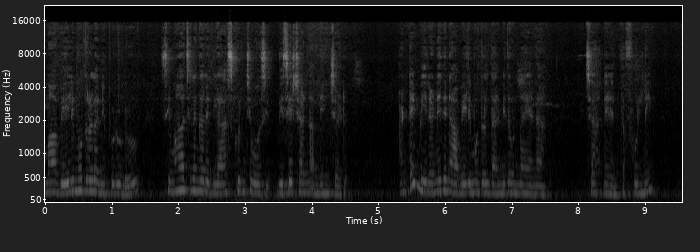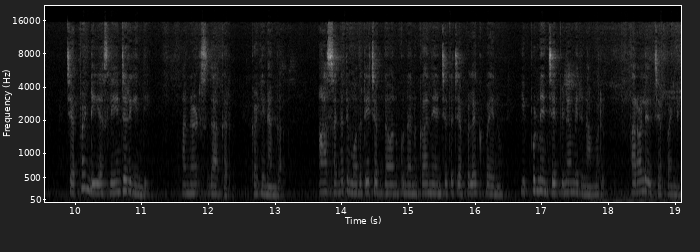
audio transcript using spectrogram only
మా వేలిముద్రల నిపుణుడు సింహాచలం గారి గ్లాస్ గురించి ఓ విశేషాన్ని అందించాడు. అంటే మీరనేది నా వేలిముద్రలు దాని మీద ఉన్నాయనా? చా నేను ఎంత ఫుల్ని? చెప్పండి అసలు ఏం జరిగింది? అన్నాడు సుధాకర్ కఠినంగా. ఆ సంగతి మొదటే చెప్దాం అనుకున్నాను కానీ నేను చేత చెప్పలేకపోయాను. ఇప్పుడు నేను చెప్పినా మీరు నమ్మరు. పర్వాలేదు చెప్పండి.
